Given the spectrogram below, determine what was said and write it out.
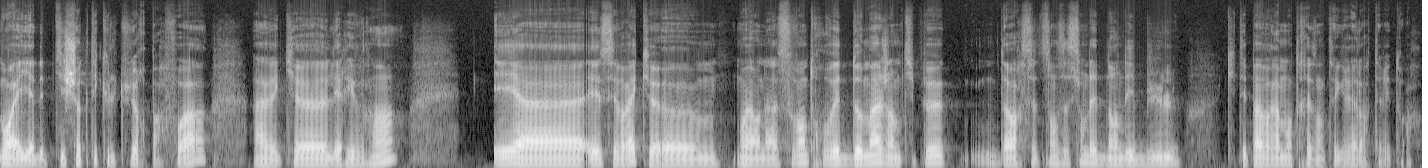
Ouais, il y a des petits chocs des cultures parfois avec euh, les riverains. Et, et c'est vrai que ouais, on a souvent trouvé dommage un petit peu d'avoir cette sensation d'être dans des bulles qui n'étaient pas vraiment très intégrées à leur territoire.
